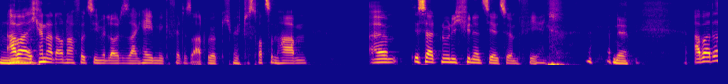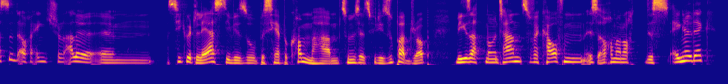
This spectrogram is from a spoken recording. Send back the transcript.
Hm. Aber ich kann halt auch nachvollziehen, wenn Leute sagen, hey, mir gefällt das Artwork, ich möchte es trotzdem haben. Ähm, ist halt nur nicht finanziell zu empfehlen. Nee. Aber das sind auch eigentlich schon alle ähm, Secret Lairs, die wir so bisher bekommen haben, zumindest jetzt für die Super Drop. Wie gesagt, momentan zu verkaufen ist auch immer noch das Engeldeck,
